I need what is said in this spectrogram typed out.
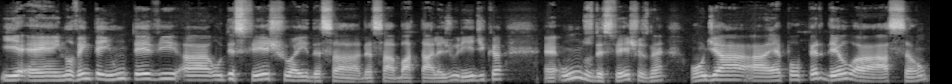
E é, em 91 teve uh, o desfecho aí dessa, dessa batalha jurídica, é, um dos desfechos, né, onde a, a, Apple perdeu a ação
